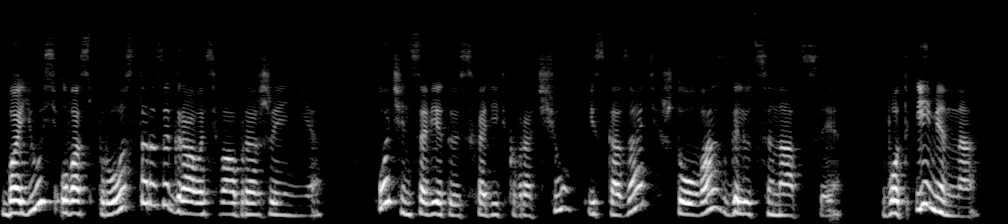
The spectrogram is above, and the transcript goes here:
боюсь, у вас просто разыгралось воображение. Очень советую сходить к врачу и сказать, что у вас галлюцинации. Вот именно!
